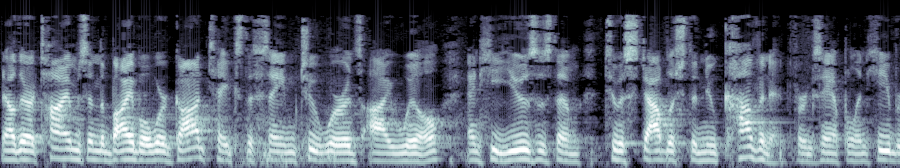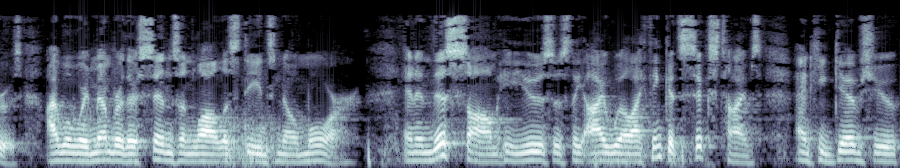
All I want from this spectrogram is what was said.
Now there are times in the Bible where God takes the same two words, I will, and he uses them to establish the new covenant. For example, in Hebrews, I will remember their sins and lawless deeds no more. And in this psalm, he uses the I will, I think it's six times, and he gives you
